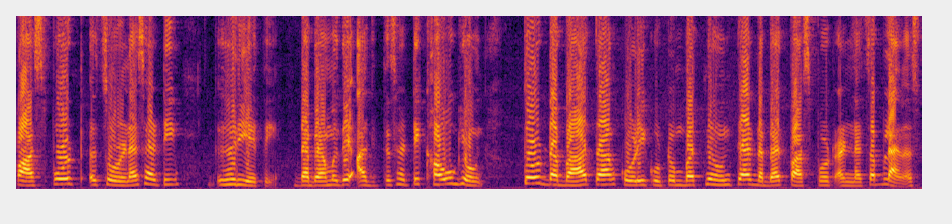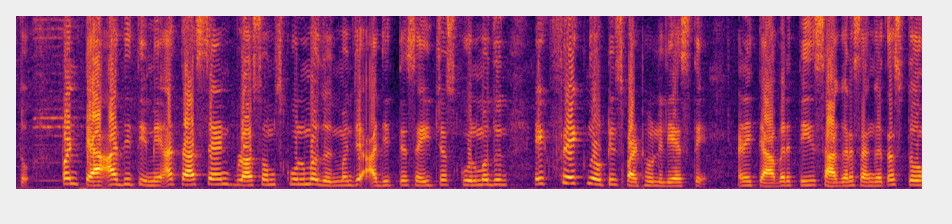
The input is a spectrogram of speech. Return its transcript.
पासपोर्ट चोरण्यासाठी घरी येते. डब्यामध्ये आदित्यसाठी खाऊ घेऊन तो डबा आता कोळी कुटुंबात नेऊन त्या डब्यात पासपोर्ट आणण्याचा प्लॅन असतो. पण त्याआधी तिने आता सेंट ब्लॉसम स्कूलमधून म्हणजे आदित्य सईच्या स्कूलमधून एक फेक नोटीस पाठवलेली असते. आणि त्यावरती सागर सांगत असतो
